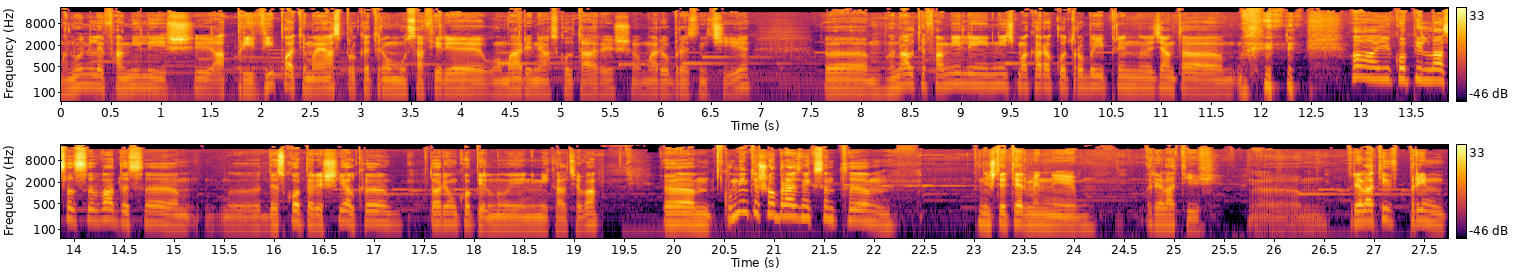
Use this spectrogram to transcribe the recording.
în unele familii și a privi poate mai aspru către un musafir e o mare neascultare și o mare obrăznicie. Uh, în alte familii nici măcar a cotrobăi prin geanta a, e copil, lasă-l să vadă, să uh, descopere și el că doar e un copil, nu e nimic altceva. Cu minte și obraznic sunt niște termeni relativi. Relativ prin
